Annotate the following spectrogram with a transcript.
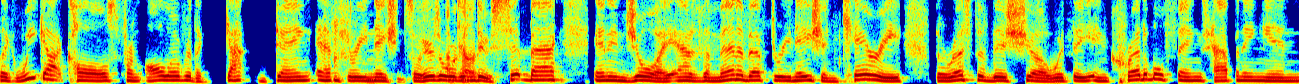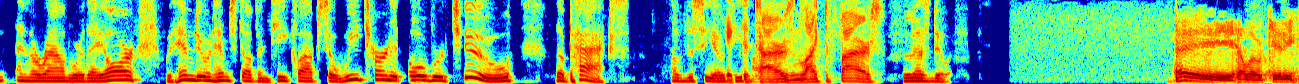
Like we got calls from all over the god dang F3 Nation. So here's what I'm we're going to do: sit back and enjoy as the men of F3 Nation carry the rest of this show with the incredible things happening in and around where they are, with him doing him stuff in T clap. So we turn it over to the PAX of the COT. Kick the tires and light the fires. Let's do it. Hey, hello, Kitty.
